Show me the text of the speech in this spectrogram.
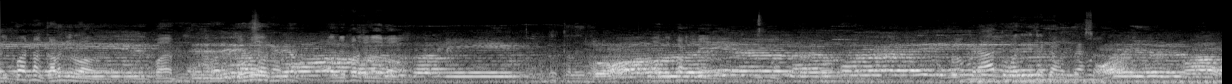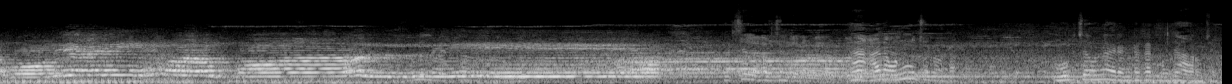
நிப்பாட்டினா அவர் நிப்பாட்ட சொன்னாரோ? கிராக்கு வந்துட்டு இருக்காங்க பேச. அதெல்லாம் ஒன்றும் சொல்ல வேண்டாம். முடிச்ச உடனே ரெண்டு காட் முடிஞ்சா ஆரம்பிச்சேன்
